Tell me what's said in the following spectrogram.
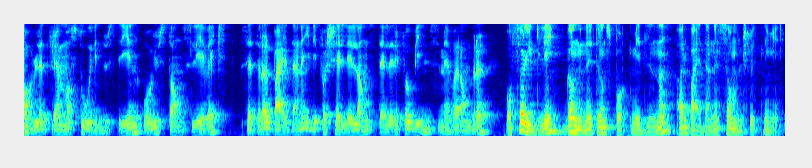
avlet frem av storindustrien og ustanselige vekst, setter arbeiderne i de forskjellige landsdeler i forbindelse med hverandre, og følgelig gagner transportmidlene arbeidernes sammenslutninger.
